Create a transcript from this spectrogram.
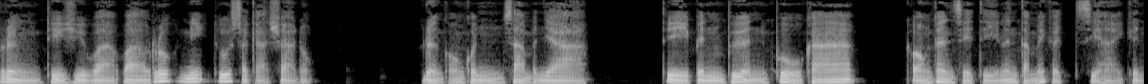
เรื่องที่ชื่อว่าวารุนิทุสกาชาดก เรื่องของคนสามปัญญา ที่เป็นเพื่อนผู้ค้าของท่านเศรษฐีนั้นทำให้เกิดเสียหายขึ้น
